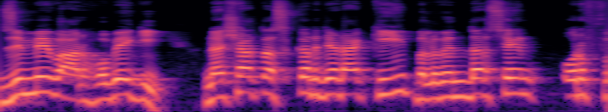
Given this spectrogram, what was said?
ਜ਼ਿੰਮੇਵਾਰ ਹੋਵੇਗੀ। ਨਸ਼ਾ ਤਸਕਰ ਜਿਹੜਾ ਕਿ ਬਲਵਿੰਦਰ ਸਿੰਘ ਉਰਫ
